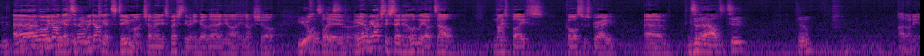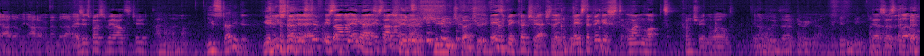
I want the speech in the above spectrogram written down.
you would? go back Uh, well, we don't get to there? we don't get to do much. I mean, especially when you go there and you're like you're not sure Beautiful what to place, do. though, right? Yeah, we actually stayed in a lovely hotel. Nice place. Course was great. Um, Is it at altitude, too? I don't. e- I don't. I don't remember that. Is it supposed to be at altitude? I don't know. You studied it. You studied It's it. different. Is It's that not in big there? ass Is that not in there? It's a huge country. It is a big country, actually. It's the biggest landlocked country in the world. I don't believe that. There we go. We're getting deep. There's a little.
